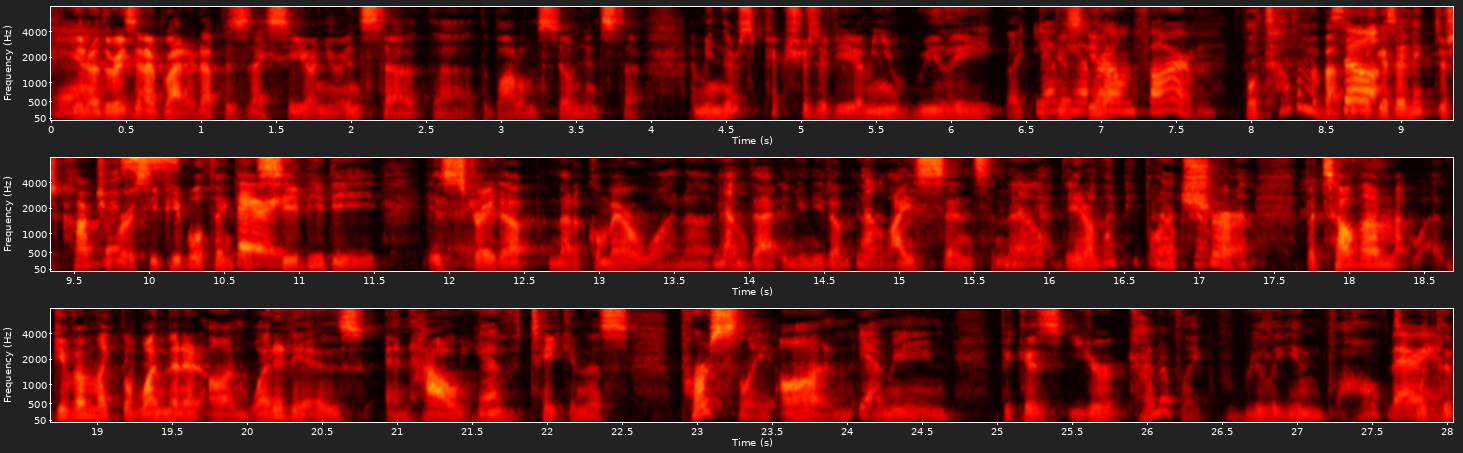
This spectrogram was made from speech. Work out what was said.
you know, the reason I brought it up is I see you on your Insta, the the Bottle and Stone Insta. I mean, there's pictures of you. I mean, you really like Yeah, because we have you our know. own farm. Well, tell them about So, that because I think there's controversy. People think that very. CBD is straight up medical marijuana, No. and that and you need a, a license, and that No. you know a lot of people No, aren't no, sure. no. But tell them, give them like the one minute on what it is and how Yep. you've taken this personally on. Yep. I mean, because you're kind of like really involved Very with the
